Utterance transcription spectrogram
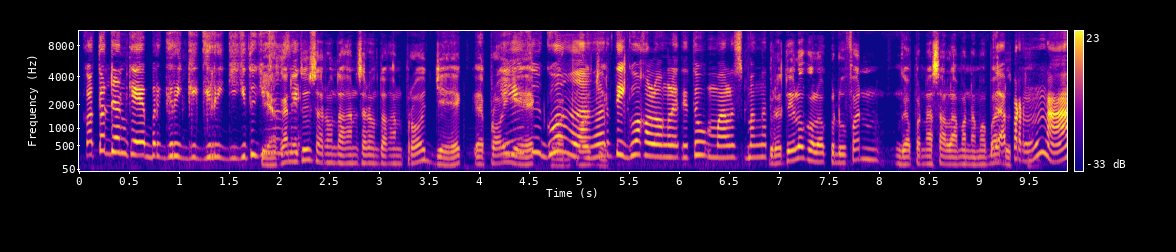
kotor dan kayak bergerigi-gerigi gitu Ya gimana kan sih? itu sarung tangan sarung tangan project, eh proyek. itu gue nggak ngerti Gue kalau ngeliat itu males banget Berarti lo kalau ke Dufan nggak pernah salaman sama badut? Gak pernah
